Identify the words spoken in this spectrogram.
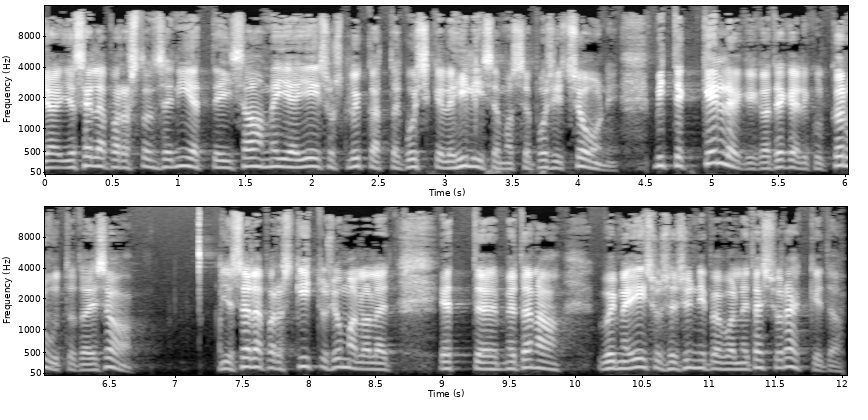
ja, ja sellepärast on see nii, et ei saa meie Jeesust lükata kuskile hilisemasse positsiooni. mitte kellegiga tegelikult kõrvutada ei saa ja sellepärast kiitus Jumalale, et, et me täna võime Jeesuse sünnipäeval neid asju rääkida.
